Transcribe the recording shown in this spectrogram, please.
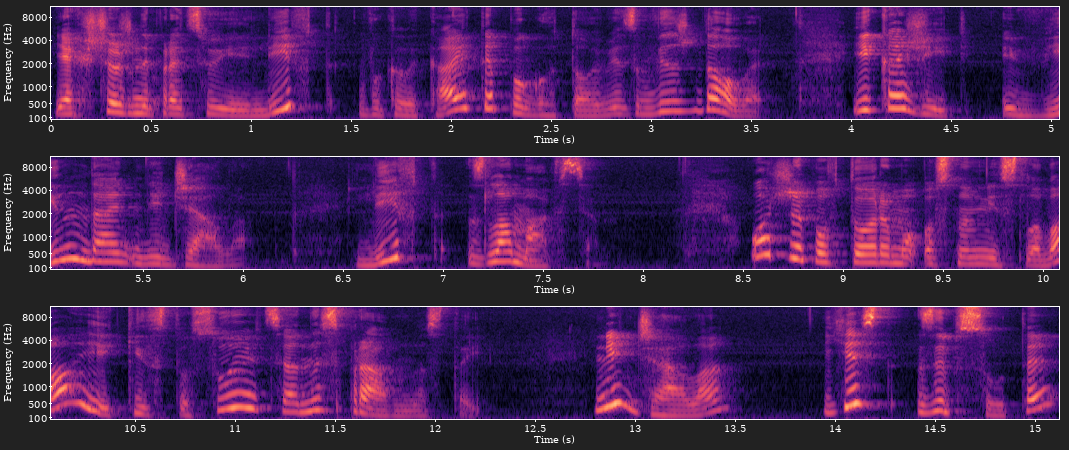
Якщо ж не працює ліфт, викликайте поготові з гвіздове і кажіть Вінда не Ліфт зламався. Отже, повторимо основні слова, які стосуються несправностей. Ніджала єсть зепсуте,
